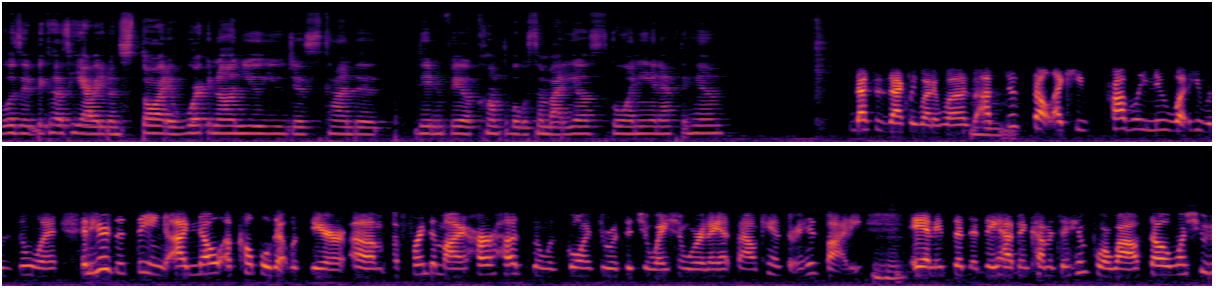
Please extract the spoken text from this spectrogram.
Was it because he already done started working on you? You just kind of didn't feel comfortable with somebody else going in after him? That's exactly what it was. Mm. I just felt like he probably knew what he was doing. And here's the thing I know a couple that was there. Um, a friend of mine, her husband was going through a situation where they had found cancer in his body. Mm-hmm. And it said that they had been coming to him for a while. So once you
